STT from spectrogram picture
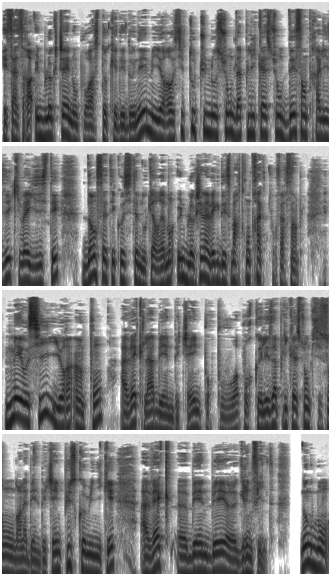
et ça sera une blockchain, on pourra stocker des données, mais il y aura aussi toute une notion d'application décentralisée qui va exister dans cet écosystème. Donc il y a vraiment une blockchain avec des smart contracts, pour faire simple. Mais aussi, il y aura un pont avec la BNB Chain pour pouvoir, pour que les applications qui sont dans la BNB Chain puissent communiquer avec BNB euh, euh, Greenfield. Donc bon,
